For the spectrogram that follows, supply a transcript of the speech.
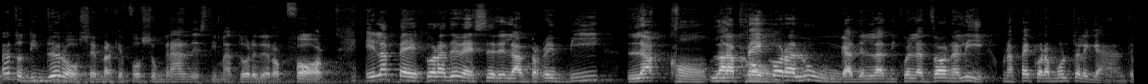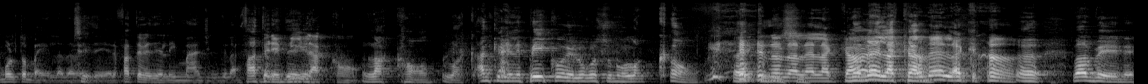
Tra l'altro Diderot sembra che fosse un grande estimatore del Roquefort e la pecora deve essere la brebis Lacon, la Lacon. pecora lunga della- di quella zona lì, una pecora molto elegante, molto bella da Sì. vedere. Fate vedere le immagini della Fate brebis vedere. Lacon. Lacan, Lacan. Anche nelle pecore loro sono Lacan. Eh, non dici? è Lacan. Non è Lacan. Non è Lacan. Eh, va bene.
